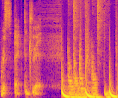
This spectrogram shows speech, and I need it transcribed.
Respect the drip.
